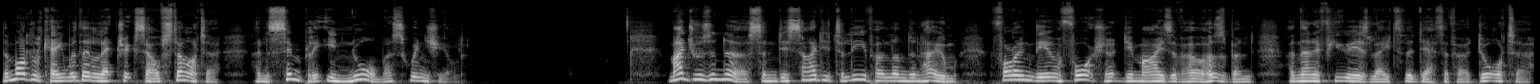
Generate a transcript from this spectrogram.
the model came with an electric self-starter and simply enormous windshield. Madge was a nurse and decided to leave her London home following the unfortunate demise of her husband and then a few years later the death of her daughter.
